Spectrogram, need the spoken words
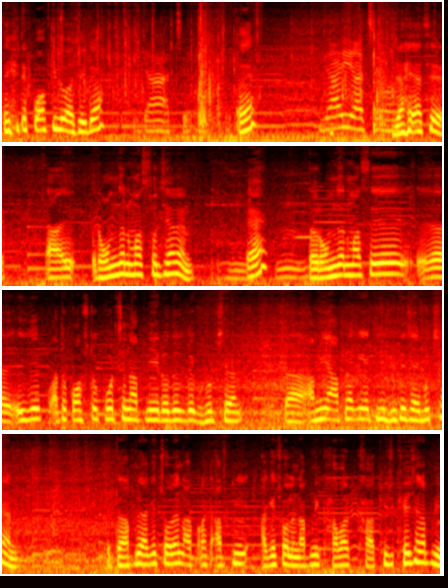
তা এটা ক কিলো আছে এটা? যা আছে। হ্যাঁ? যাই আছে। যাই আছে? আর রমজান মাস চলছে জানেন? হ্যাঁ? তা রমজান মাসে এই যে এত কষ্ট করছেন আপনি রোদে রোদে ঘুরছেন তা আমি আপনাকে কিছু দিতে চাই বুঝছেন? তা আপনি আগে চলেন আপনি আগে চলেন আপনি খাবার খা কিছু খেয়েছেন আপনি?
